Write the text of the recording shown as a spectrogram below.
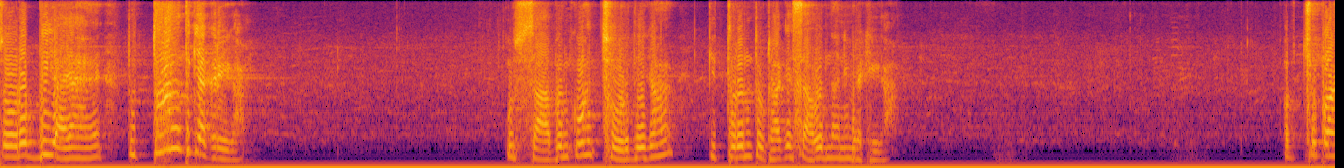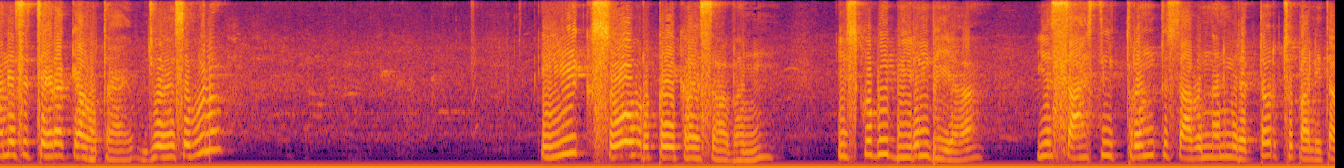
सौरभ भी आया है तो तुरंत क्या करेगा? उस साबुन को छोड़ देगा कि तुरंत उठा के सावधानी में रखेगा। अब छुपाने से चेहरा क्या होता है? जो है सब बोलो एक सौ रुपए का साबन, इसको भी बीरन भैया ये शास्त्री तुरंत सावधानी में रखता और छुपा लेता।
